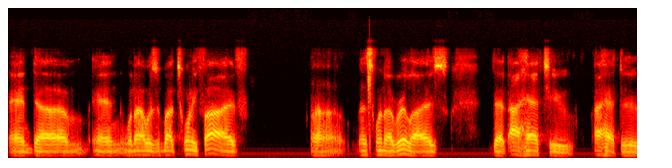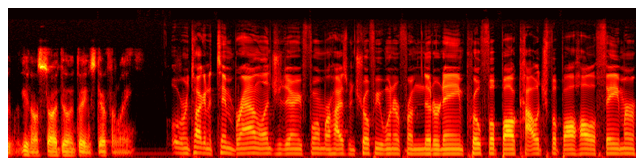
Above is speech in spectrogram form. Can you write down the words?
and um, and when I was about 25, uh, that's when I realized that I had to I had to you know start doing things differently we're talking to Tim Brown, legendary former Heisman Trophy winner from Notre Dame, pro football, college football Hall of Famer.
